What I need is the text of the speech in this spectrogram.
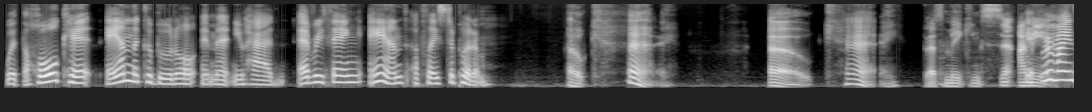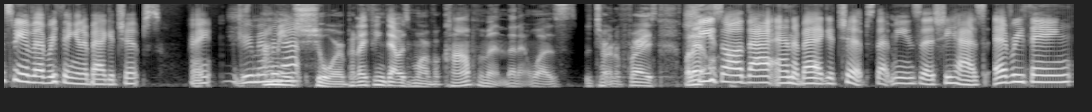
with the whole kit and the caboodle, it meant you had everything and a place to put them. Okay. Okay. That's making sense. I mean, it reminds me of everything in a bag of chips, right? Do you remember I mean, that? sure, but I think that was more of a compliment than it was the turn of phrase. But I, She's all that and a bag of chips. That means that she has everything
